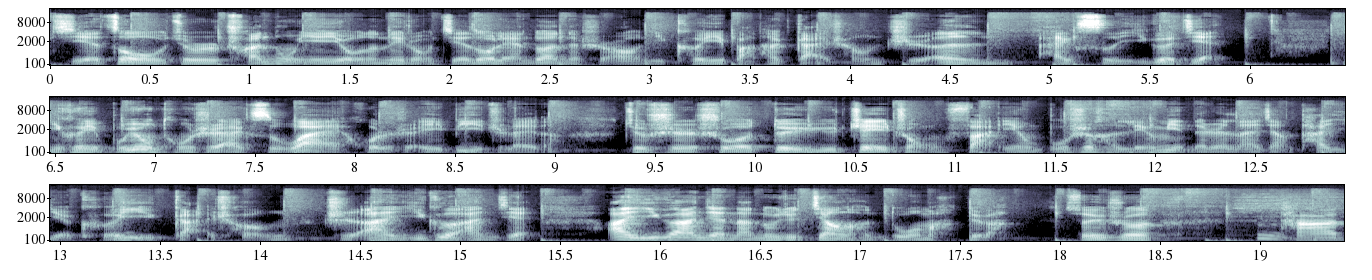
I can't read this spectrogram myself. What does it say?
节奏，就是传统音游的那种节奏连段的时候，你可以把它改成只摁 X 一个键，你可以不用同时 X Y 或者是 A B 之类的。就是说，对于这种反应不是很灵敏的人来讲，它也可以改成只按一个按键，按一个按键难度就降了很多嘛，对吧？所以说，它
